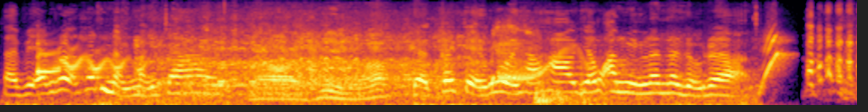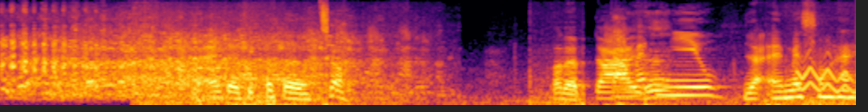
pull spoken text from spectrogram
Tại vì em rất là thích nịnh bạn trai. Rồi cái gì nữa? Dạ, cái kiểu người hao hao giống anh Quyền Linh là được rồi ạ. Dạ, em chào chị Cát Tường tao đẹp cao trai mét thế. nhiêu? Dạ em mét sáu hai.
